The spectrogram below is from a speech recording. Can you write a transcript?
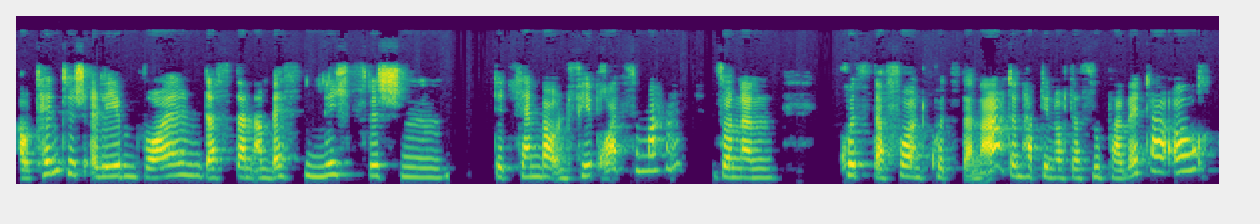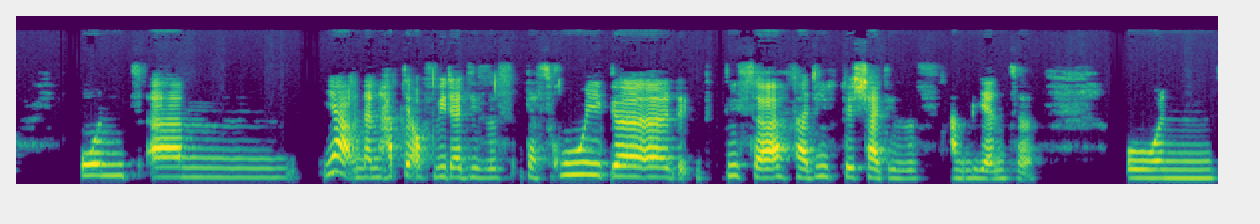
authentisch erleben wollen, das dann am besten nicht zwischen Dezember und Februar zu machen, sondern kurz davor und kurz danach. Dann habt ihr noch das super Wetter auch. Und ähm, ja, und dann habt ihr auch wieder dieses, das ruhige, die Surfer, die Fischer, dieses Ambiente. Und,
